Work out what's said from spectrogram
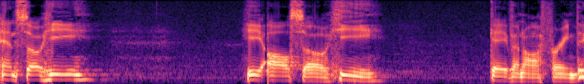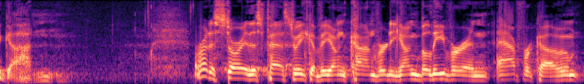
And so he he also he gave an offering to God. I read a story this past week of a young convert, a young believer in Africa who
